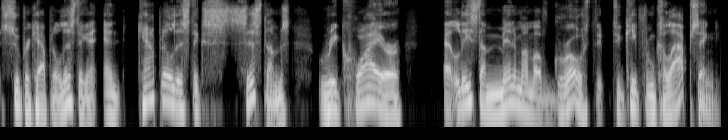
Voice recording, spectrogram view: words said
super capitalistic and capitalistic systems require at least a minimum of growth to, to keep from collapsing.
